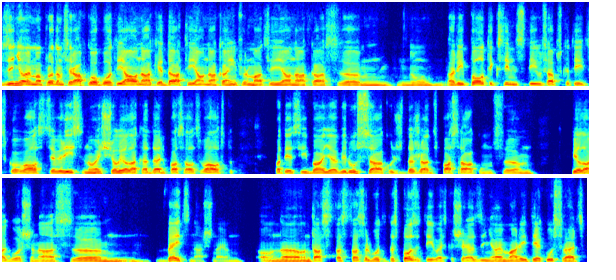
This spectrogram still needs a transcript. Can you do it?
ziņojumā, protams, ir apkopoti jaunākie dati, jaunākā informācija, jaunākās um, nu, arī politikas iniciatīvas apskatītas, ko valsts jau ir īstenojuši. Jo lielākā daļa pasaules valstu patiesībā jau ir uzsākušas dažādas pasākumus um, pielāgošanās um, veicināšanai. Un, un, uh, un tas, tas, tas varbūt ir tas pozitīvais, kas šajā ziņojumā arī tiek uzsvērts.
